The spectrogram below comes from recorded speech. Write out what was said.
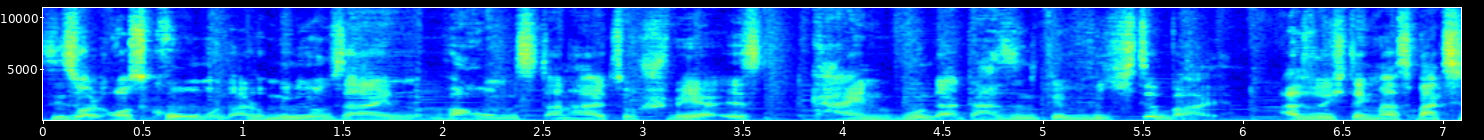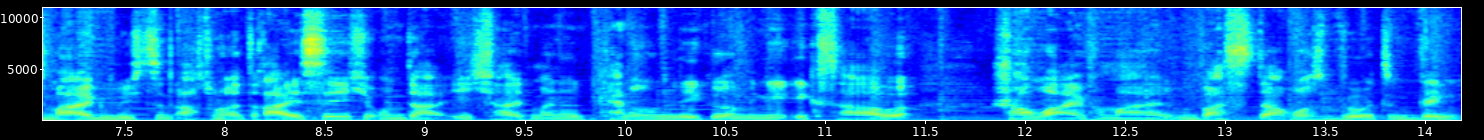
Sie soll aus Chrom und Aluminium sein. Warum es dann halt so schwer ist, kein Wunder, da sind Gewichte bei. Also ich denke mal, das Maximalgewicht sind 830 und da ich halt meine Canon Legria Mini X habe, schauen wir einfach mal, was daraus wird, wenn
